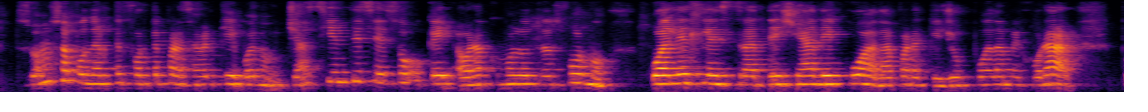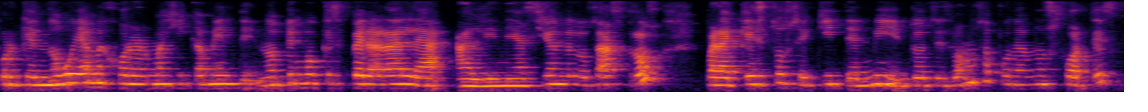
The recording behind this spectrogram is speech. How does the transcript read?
Entonces vamos a ponerte fuerte para saber que, bueno, ya sientes eso, ok, ahora cómo lo transformo cuál es la estrategia adecuada para que yo pueda mejorar, porque no voy a mejorar mágicamente, no tengo que esperar a la alineación de los astros para que esto se quite en mí. Entonces vamos a ponernos fuertes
